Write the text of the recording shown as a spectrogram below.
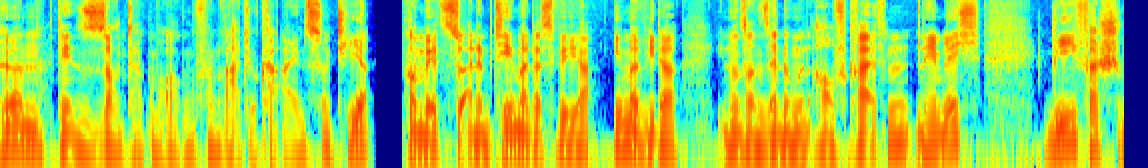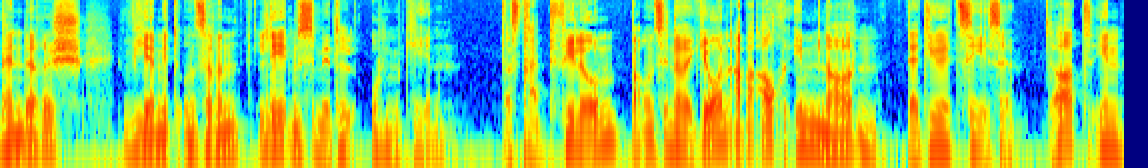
hören den Sonntagmorgen von Radio K1 und hier kommen wir jetzt zu einem Thema, das wir ja immer wieder in unseren Sendungen aufgreifen, nämlich wie verschwenderisch wir mit unseren Lebensmitteln umgehen. Das treibt viele um, bei uns in der Region, aber auch im Norden der Diözese. Dort in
